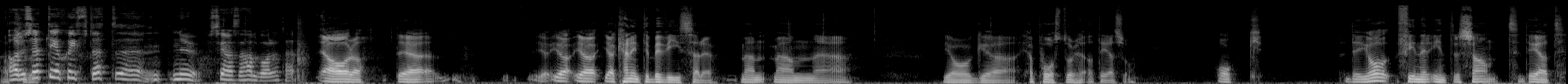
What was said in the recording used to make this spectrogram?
ha, Har du sett det skiftet uh, nu, senaste halvåret här? Ja då, det... Jag, jag, jag kan inte bevisa det. Men, men uh, jag, eh, jag påstår att det är så. Och det jag finner intressant det är att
